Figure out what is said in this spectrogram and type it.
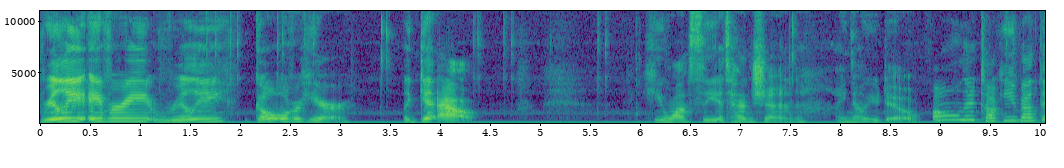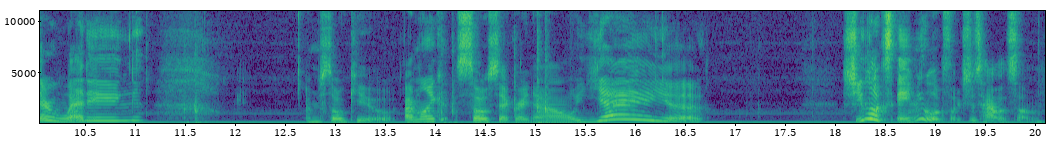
Really, Avery? Really? Go over here. Like, get out. He wants the attention. I know you do. Oh, they're talking about their wedding. I'm so cute. I'm like so sick right now. Yay! She looks Amy looks like she's having some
